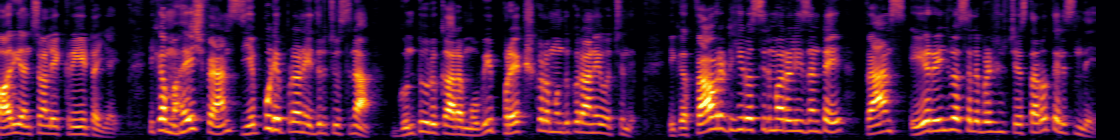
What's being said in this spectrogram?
భారీ అంచనాలే క్రియేట్ అయ్యాయి. ఇక మహేష్ ఫ్యాన్స్ ఎప్పుడెప్పుడైనా ఎదురు చూసిన గుంటూరు కారం మూవీ ప్రేక్షకుల ముందుకు రానే వచ్చింది. ఇక ఫేవరెట్ హీరో సినిమా రిలీజ్ అంటే ఫ్యాన్స్ ఏ రేంజ్లో సెలబ్రేషన్ చేస్తారో తెలిసిందే.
